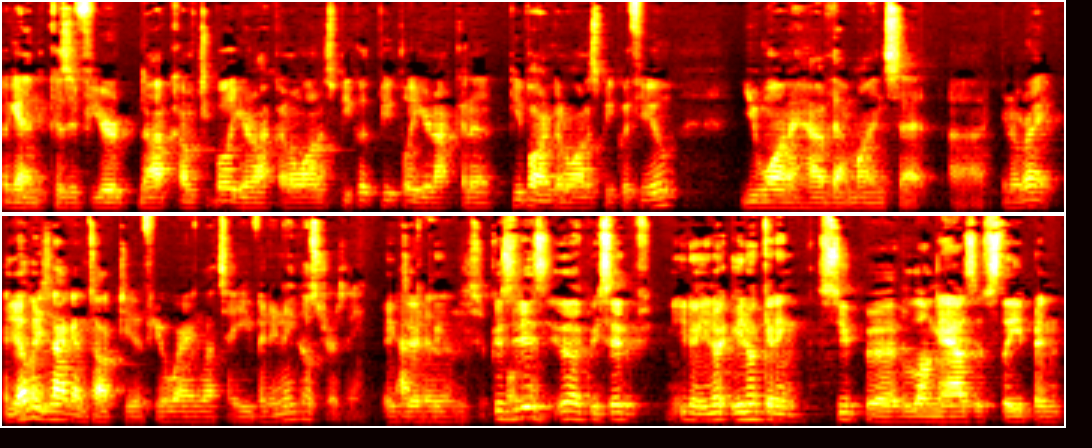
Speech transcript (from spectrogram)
again, because if you're not comfortable, you're not going to want to speak with people. You're not going to. People aren't going to want to speak with you. You want to have that mindset, uh, you know, right? And Yeah. nobody's not going to talk to you if you're wearing, let's say, even an Eagles jersey. Exactly. Because it is like we said, you know, you're not, you're not getting super long hours of sleep, and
